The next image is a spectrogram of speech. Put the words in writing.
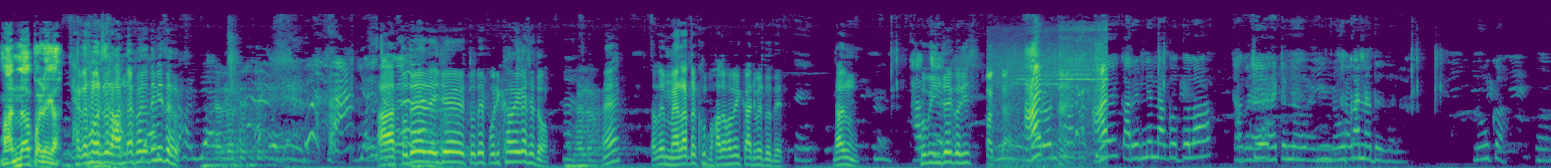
मानना पड़ेगा ছাগল মাংস রান্না করে দিবি তো আর তোদের এই যে তোদের পরীক্ষা হয়ে গেছে তো? হ্যাঁ। তাহলে মেলা তো খুব ভালোভাবেই কাটবে তোদের। দারুণ খুব এনজয় করিস। কারেন্টের নাগরদোলা একটা নৌকা নাগরদোলা। নৌকা। হ্যাঁ।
